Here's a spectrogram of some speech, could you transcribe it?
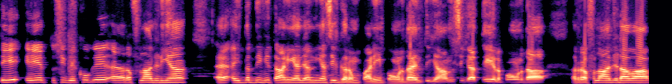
ਤੇ ਇਹ ਤੁਸੀਂ ਵੇਖੋਗੇ ਅਹ, ਰਫਲਾਂ ਜਿਹੜੀਆਂ ਅਹ, ਇੱਧਰ ਦੀ ਵੀ ਤਾਣੀਆਂ ਜਾਂਦੀਆਂ ਸੀ ਗਰਮ ਪਾਣੀ ਪਾਉਣ ਦਾ ਇੰਤਜ਼ਾਮ ਸੀਗਾ ਤੇਲ ਪਾਉਣ ਦਾ ਰਫਲਾਂ ਜਿਹੜਾ ਵਾ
